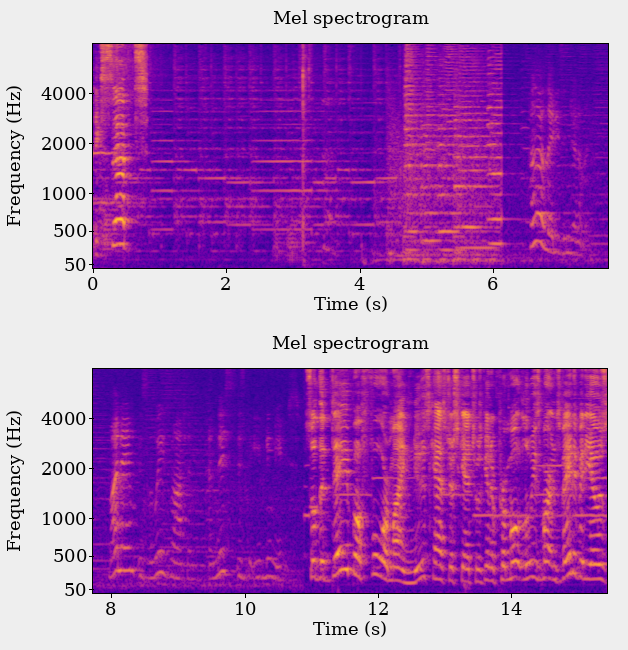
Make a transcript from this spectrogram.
except... ladies and gentlemen. My name is Louise Martin, and this is the Evening News. So the day before my newscaster sketch was going to promote Louise Martin's Veda videos,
